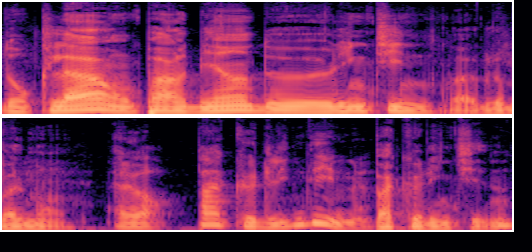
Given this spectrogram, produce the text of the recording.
Donc là, on parle bien de LinkedIn, quoi, globalement. Alors, pas que de LinkedIn, Pas que LinkedIn.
